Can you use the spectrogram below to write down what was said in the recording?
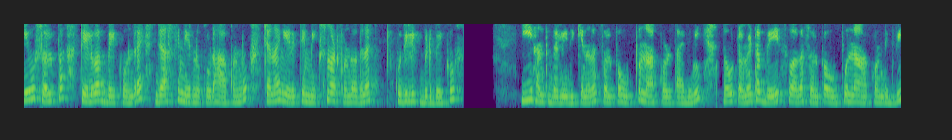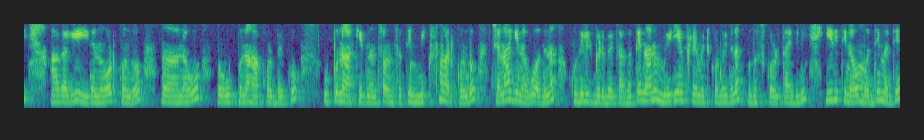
ನೀವು ಸ್ವಲ್ಪ ತೆಳುವಾಗಿ ಬೇಕು ಅಂದರೆ ಜಾಸ್ತಿ ನೀರನ್ನು ಕೂಡ ಹಾಕ್ಕೊಂಡು ಹಾಕ್ಕೊಂಡು ಚೆನ್ನಾಗಿ ಈ ರೀತಿ ಮಿಕ್ಸ್ ಮಾಡಿಕೊಂಡು ಅದನ್ನು ಕುದಿಲಿಕ್ಕೆ ಬಿಡಬೇಕು. ಈ ಹಂತದಲ್ಲಿ ಇದಕ್ಕೆ ನಾನು ಸ್ವಲ್ಪ ಉಪ್ಪನ್ನು ಹಾಕ್ಕೊಳ್ತಾ ಇದ್ದೀನಿ. ನಾವು ಟೊಮೆಟೊ ಬೇಯಿಸುವಾಗ ಸ್ವಲ್ಪ ಉಪ್ಪನ್ನು ಹಾಕ್ಕೊಂಡಿದ್ವಿ ಹಾಗಾಗಿ ಈಗ ನೋಡಿಕೊಂಡು ನಾವು ಉಪ್ಪನ್ನು ಹಾಕ್ಕೊಳ್ಬೇಕು ಉಪ್ಪನ್ನ ಹಾಕಿದ ನಂತರ ಒಂದು ಸರ್ತಿ ಮಿಕ್ಸ್ ಮಾಡಿಕೊಂಡು ಚೆನ್ನಾಗಿ ನಾವು ಅದನ್ನು ಕುದಿಲಿಕ್ಕೆ ಬಿಡಬೇಕಾಗತ್ತೆ. ನಾನು ಮೀಡಿಯಮ್ ಫ್ಲೇಮ್ ಇಟ್ಕೊಂಡು ಇದನ್ನು ಕುದಿಸ್ಕೊಳ್ತಾ ಇದ್ದೀನಿ. ಈ ರೀತಿ ನಾವು ಮಧ್ಯೆ ಮಧ್ಯೆ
